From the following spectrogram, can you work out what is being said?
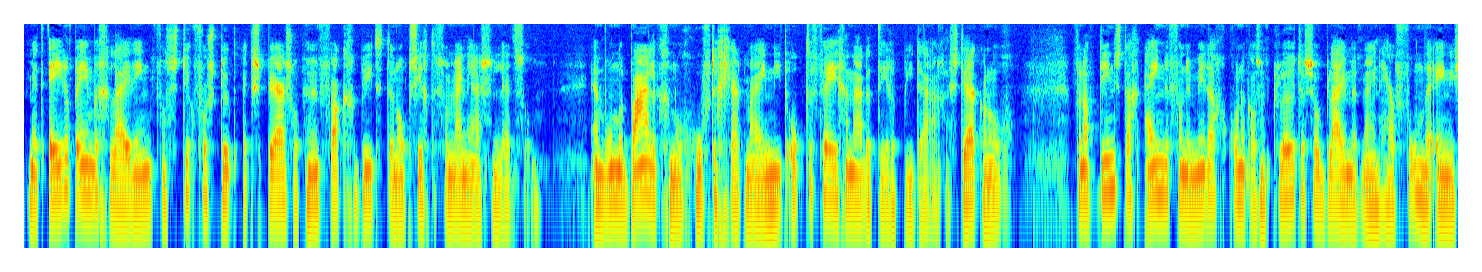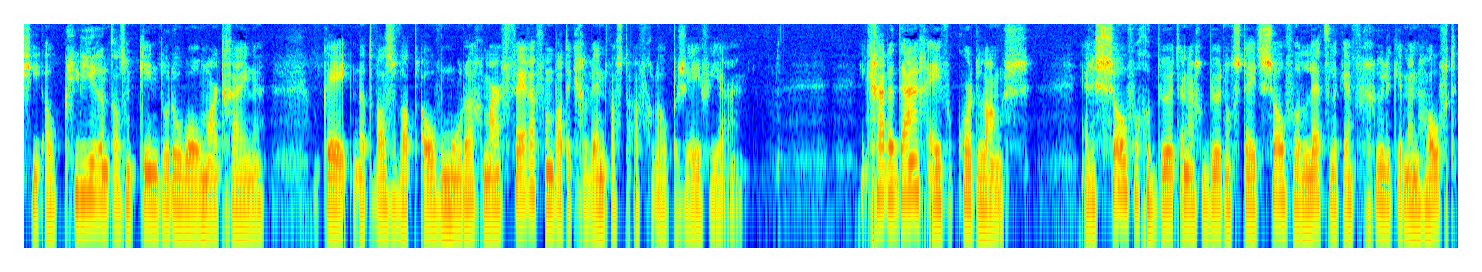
Met één op één begeleiding van stuk voor stuk experts op hun vakgebied ten opzichte van mijn hersenletsel. En wonderbaarlijk genoeg hoefde Gert mij niet op te vegen na de therapiedagen. Sterker nog, vanaf dinsdag einde van de middag kon ik als een kleuter zo blij met mijn hervonden energie al klierend als een kind door de Walmart geinen. Oké, dat was wat overmoedig, maar verre van wat ik gewend was de afgelopen zeven jaar. Ik ga de dagen even kort langs. Er is zoveel gebeurd en er gebeurt nog steeds zoveel letterlijk en figuurlijk in mijn hoofd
